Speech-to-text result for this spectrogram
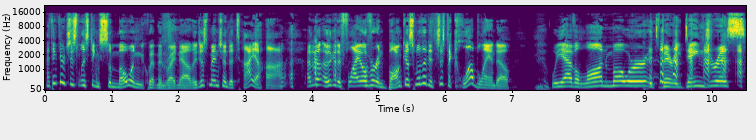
I think they're just listing Samoan equipment right now. They just mentioned a Taiaha. I don't know. Are they going to fly over and bonk us with it? It's just a club, Lando. We have a lawnmower. It's very dangerous.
